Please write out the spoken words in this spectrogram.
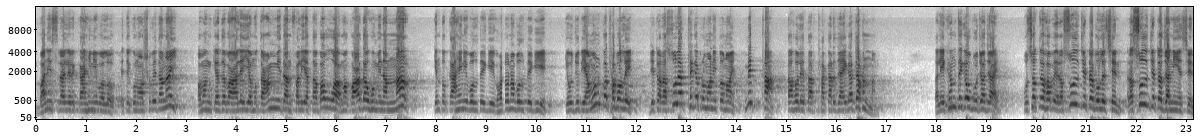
বানি ইসরায়েলের কাহিনী বলো, এতে কোনো অসুবিধা নাই? অমান কাযাবা আলাইয়া মুতাআম্মিদান ফালিয়াতাবাওয়া মাকআদাহু মিনান নার। কিন্তু কাহিনী বলতে গিয়ে, ঘটনা বলতে গিয়ে কেউ যদি এমন কথা বলে, যেটা রাসূলের থেকে প্রমাণিত নয়, মিথ্যা, তাহলে তার থাকার জায়গা জাহান্নাম। তাহলে এখান থেকেও বোঝা যায় পৌঁছাতে হবে রাসূল যেটা বলেছেন, রাসূল যেটা জানিয়েছেন,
